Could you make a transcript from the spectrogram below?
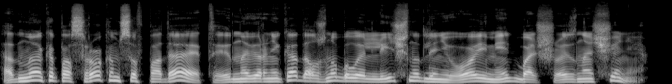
«Однако по срокам совпадает, и наверняка должно было лично для него иметь большое значение.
